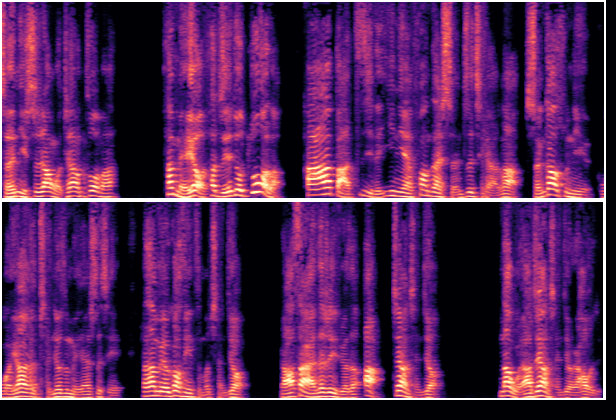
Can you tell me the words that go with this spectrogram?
神你是让我这样做吗？他没有，他直接就做了。他把自己的意念放在神之前了。神告诉你，我要成就这么一件事情，但他没有告诉你怎么成就。然后萨莱在这里觉得啊，这样成就，那我要这样成就，然后我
